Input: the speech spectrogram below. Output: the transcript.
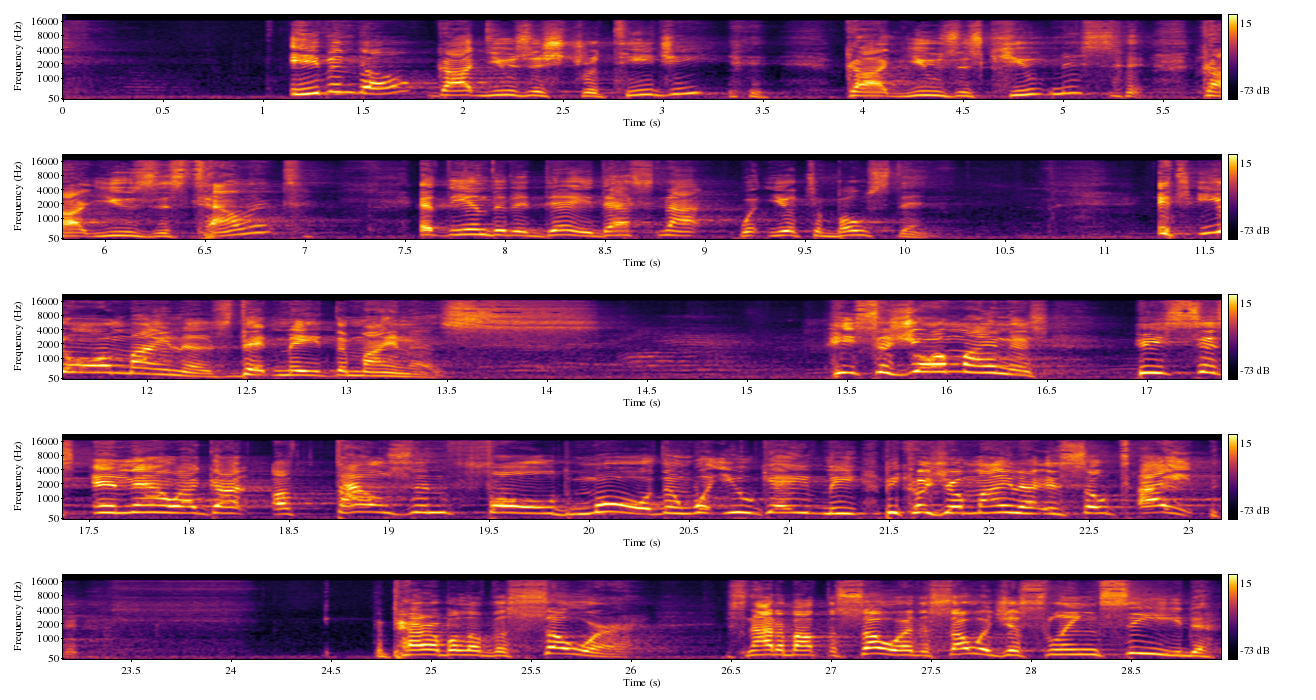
Even though God uses strategy, God uses cuteness, God uses talent, at the end of the day, that's not what you're to boast in. It's your minas that made the minas. He says, Your minas. He says, and now I got a thousandfold more than what you gave me because your mina is so tight. The parable of the sower. It's not about the sower, the sower just slings seed.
